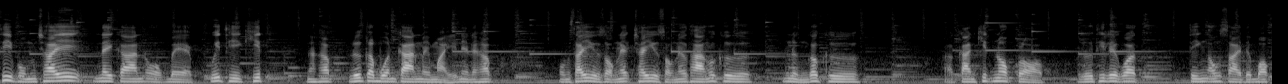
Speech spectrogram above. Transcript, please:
ที่ผมใช้ในการออกแบบวิธีคิดนะครับหรือกระบวนการใหม่ๆเนี่ยนะครับ ผมใช้อยู่2แนวใช้อยู่ 2 แนวทางก็คือ 1 ก็คือการคิดนอกกรอบ หรือที่เรียกว่า think outside the box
